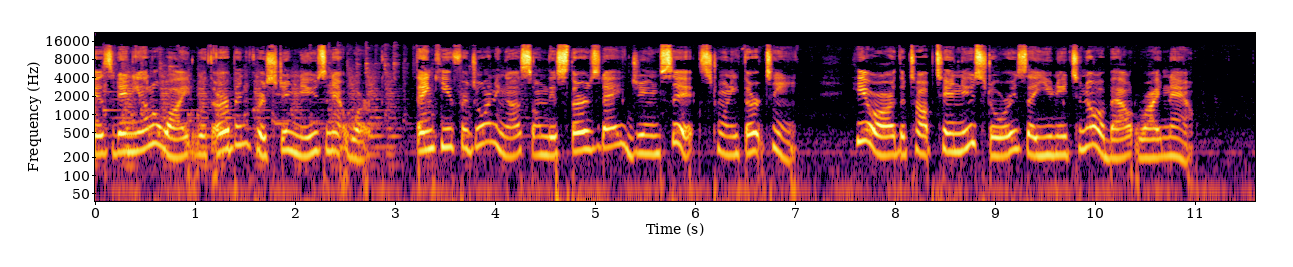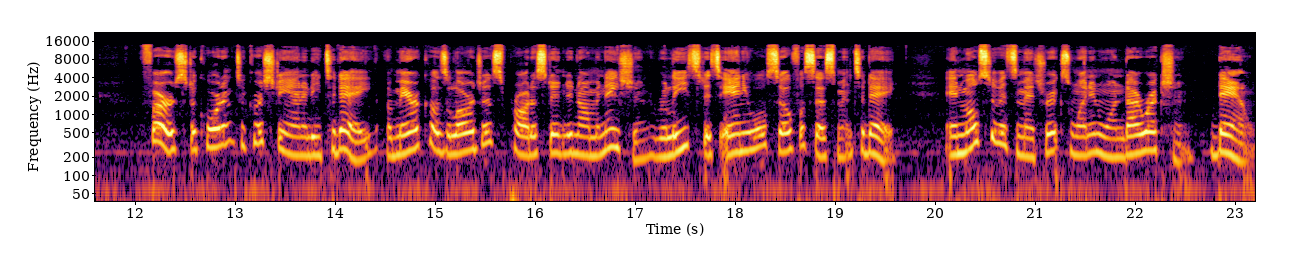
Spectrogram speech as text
Is Daniela White with Urban Christian News Network. Thank you for joining us on this Thursday, June 6, 2013. Here are the top 10 news stories that you need to know about right now. First, according to Christianity Today, America's largest Protestant denomination released its annual self assessment today, and most of its metrics went in one direction down.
